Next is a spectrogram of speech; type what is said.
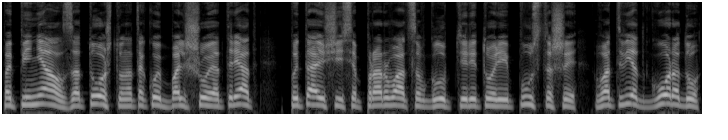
попенял за то, что на такой большой отряд, пытающийся прорваться вглубь территории пустоши, в ответ городу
